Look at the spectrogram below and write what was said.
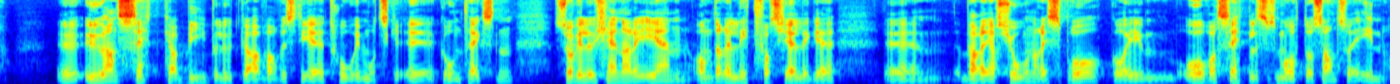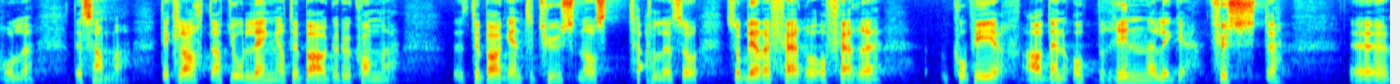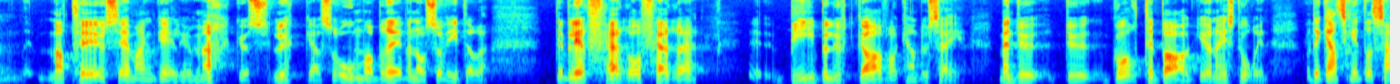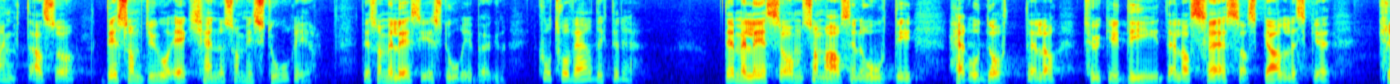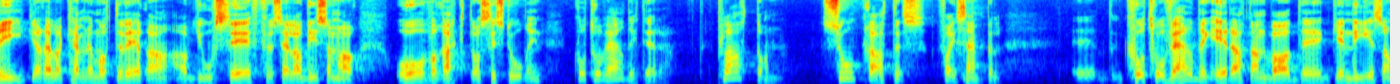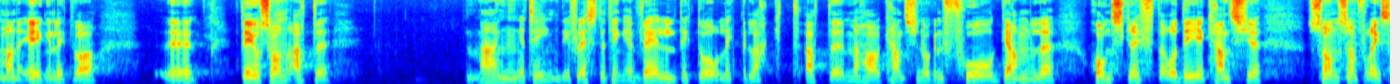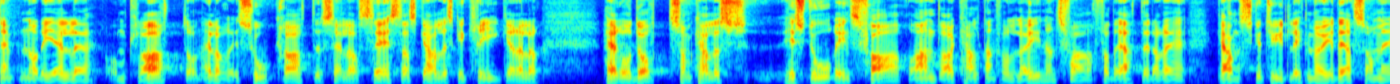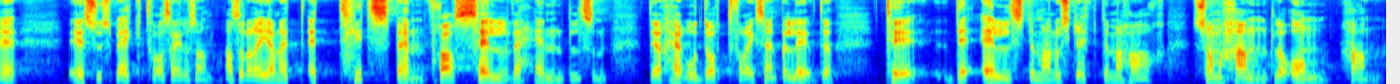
Uh, uansett hva bibelutgaver, hvis de er tro imot uh, grunnteksten, så vil du kjenne det igjen om det er litt forskjellige uh, variasjoner i språk og i oversettelsesmåte, og sånt, så er innholdet det samme. Det er klart at Jo lenger tilbake du kommer, tilbake enn til tusenårstallet, så, så blir det færre og færre kopier av den opprinnelige, første eh, Matteusevangeliet, Markus, Lukas, romerbrevene osv. Det blir færre og færre eh, bibelutgaver, kan du si. Men du, du går tilbake gjennom historien. Og Det er ganske interessant. altså Det som du og jeg kjenner som historie, det som vi leser i historiebøkene, hvor troverdig er det? Det vi leser om som har sin rot i Herodot eller Tukidid eller Cæsars galliske kriger, eller hvem det måtte være, av Josefus eller de som har overrakt oss historien. Hvor troverdig er det? Platon, Sokrates f.eks. eh, hvor troverdig er det at han var det geniet som han egentlig var? Eh, det er jo sånn at eh, mange ting, de fleste ting, er veldig dårlig belagt. At vi har kanskje noen få gamle håndskrifter, og de er kanskje sånn som f.eks. når det gjelder om Platon eller Sokrates eller Cæsars galliske kriger eller Herodot, som kalles historiens far, og andre har kalt han for løgnens far. For det, at det er ganske tydelig mye der som er, er, suspekt, for å si det sånn. Altså Det er gjerne et, et tidsspenn fra selve hendelsen, der Herodot f.eks. levde, til det eldste manuskriptet vi har, som handler om han.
